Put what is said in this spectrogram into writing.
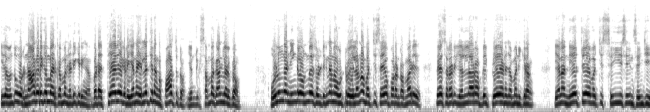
இதை வந்து ஒரு நாகரிகமாக இருக்காமல் நடிக்கிறீங்க. பட் அது தேவையே கிடையாது. ஏன்னா எல்லாத்தையும் நாங்கள் பார்த்துட்டோம். எங்களுக்கு செம்ம காண்டில் இருக்கோம். ஒழுங்காக நீங்களும் உண்மையை சொல்லிட்டீங்கன்னா நான் விட்டுருவோம் இல்லைன்னா வச்சு செய்ய போகிறேன்ற மாதிரி பேசுகிறாரு எல்லாரும் அப்படியே பேய் மாதிரி நிற்கிறாங்க ஏன்னா நேற்றே வச்சு செய் செய்ன்னு செஞ்சு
